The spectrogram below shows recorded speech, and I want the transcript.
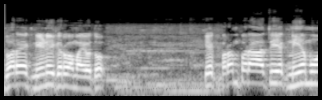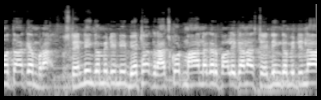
દ્વારા એક નિર્ણય કરવામાં આવ્યો હતો કે એક પરંપરા હતી, એક નિયમો હતા કે સ્ટેન્ડિંગ કમિટીની બેઠક રાજકોટ મહાનગરપાલિકાના સ્ટેન્ડિંગ કમિટીના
